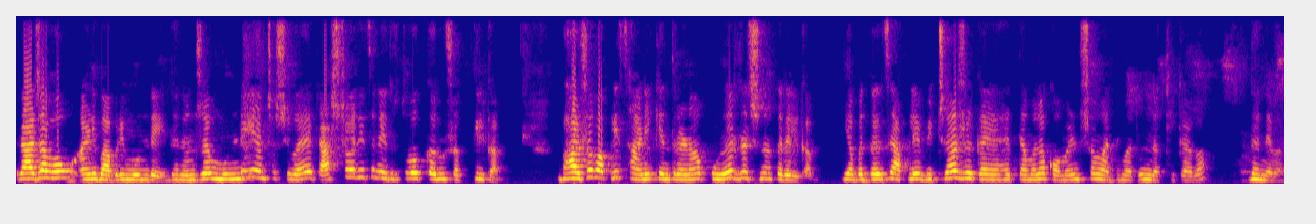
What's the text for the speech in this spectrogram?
राजा भाऊ आणि बाबरी मुंडे धनंजय मुंडे यांच्याशिवाय राष्ट्रवादीचं नेतृत्व करू शकतील का? भाजप आपली स्थानिक यंत्रणा पुनर्रचना करेल का? याबद्दलचे आपले विचार जे काही आहेत त्या मला कॉमेंटच्या माध्यमातून नक्की कळवा. धन्यवाद.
